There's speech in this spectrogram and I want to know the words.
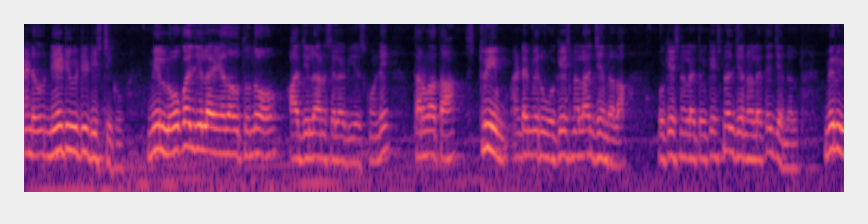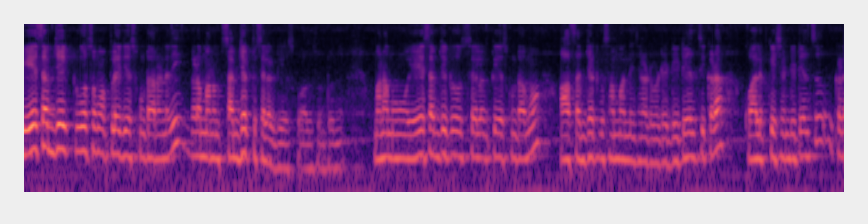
And nativity district. మీ లోకల్ జిల్లా ఏదవుతుందో ఆ జిల్లాను సెలెక్ట్ చేసుకోండి. తర్వాత స్ట్రీమ్ అంటే మీరు ఒకేషనలా జనరలా. వొకేషనల్ అయితే ఒకేషనల్ జనరల్ అయితే జనరల్. మీరు ఏ సబ్జెక్ట్ కోసం అప్లై చేసుకుంటారనేది ఇక్కడ మనం సబ్జెక్ట్ సెలెక్ట్ చేసుకోవాల్సి ఉంటుంది. మనము ఏ సబ్జెక్టు సెలెక్ట్ చేసుకుంటామో ఆ సబ్జెక్ట్కి సంబంధించినటువంటి డీటెయిల్స్ ఇక్కడ క్వాలిఫికేషన్ డీటెయిల్స్ ఇక్కడ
